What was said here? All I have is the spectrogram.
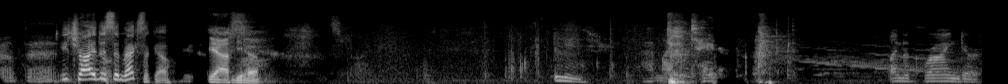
about that. He tried this in Mexico. Yes. Yeah. Mm. I have my retainer. I'm a grinder.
